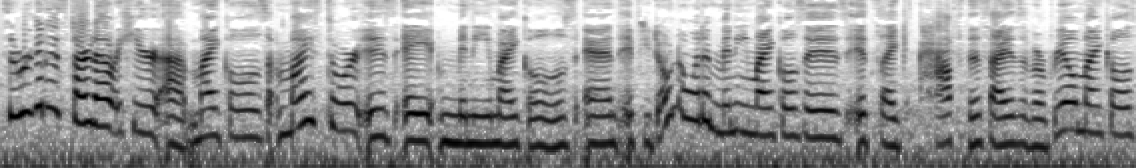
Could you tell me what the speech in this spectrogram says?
So we're gonna start out here at Michael's. My store is a mini Michael's and if you don't know what a mini Michael's is, it's like half the size of a real Michael's.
